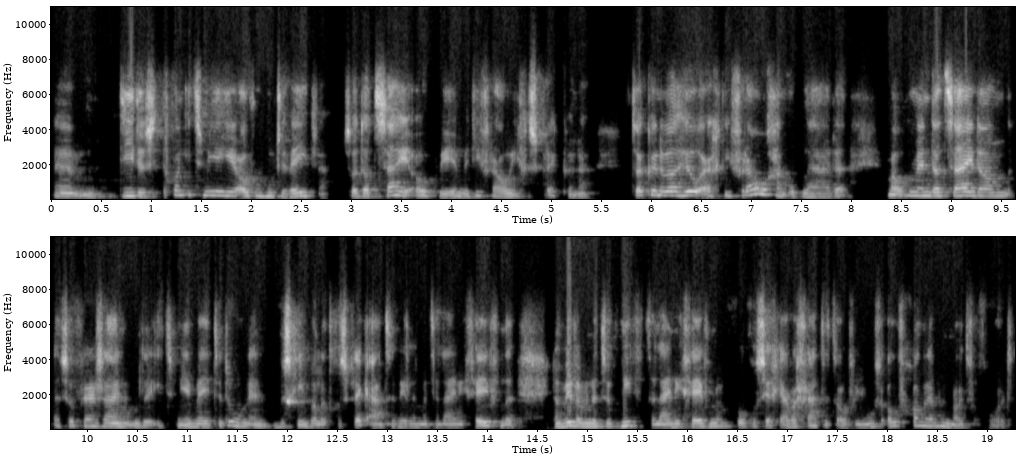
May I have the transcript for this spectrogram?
Um, die dus gewoon iets meer hierover moeten weten. Zodat zij ook weer met die vrouwen in gesprek kunnen. Zij kunnen wel heel erg die vrouwen gaan opladen. Maar op het moment dat zij dan zover zijn om er iets meer mee te doen. En misschien wel het gesprek aan te willen met de leidinggevende. Dan willen we natuurlijk niet dat de leidinggevende vervolgens zegt. Ja, waar gaat het over jongens? Overgang hebben we nooit van gehoord.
